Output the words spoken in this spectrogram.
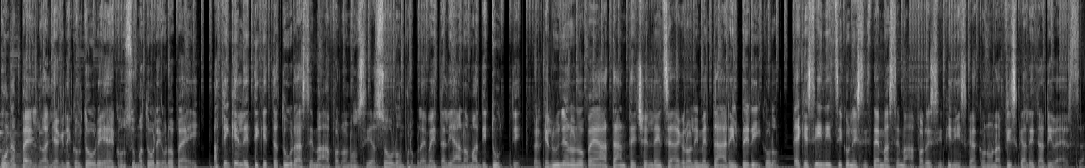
Un appello agli agricoltori e ai consumatori europei affinché l'etichettatura a semaforo non sia solo un problema italiano ma di tutti, perché l'Unione Europea ha tante eccellenze agroalimentari, il pericolo è che si inizi con il sistema a semaforo e si finisca con una fiscalità diversa.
